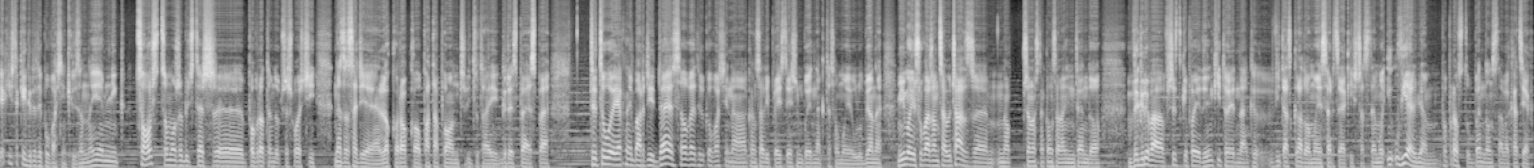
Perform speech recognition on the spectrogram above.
jakieś takie gry typu właśnie Killzone Najemnik, coś, co może być też e, powrotem do przeszłości na zasadzie Loco Roco, Patapon, czyli tutaj gry z PSP. Tytuły jak najbardziej DS-owe, tylko właśnie na konsoli PlayStation, bo jednak te są moje ulubione. Mimo iż uważam cały czas, że no, przenośna konsola Nintendo wygrywa wszystkie pojedynki, to jednak Vita skradła moje serce jakiś czas temu i uwielbiam po prostu, będąc na wakacjach,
